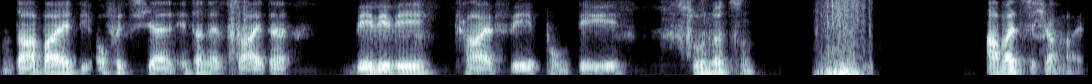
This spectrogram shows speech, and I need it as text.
und dabei die offiziellen Internetseite www.kfw.de zu nutzen. Arbeitssicherheit.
